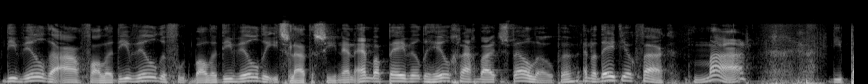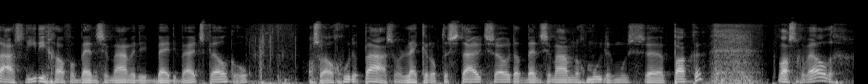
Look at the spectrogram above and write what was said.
die wilden aanvallen, die wilden voetballen, die wilden iets laten zien. En Mbappé wilde heel graag buitenspel lopen. En dat deed hij ook vaak. Maar die paas die hij gaf op Benzema bij die, bij was wel een goede paas hoor. Lekker op de stuit zo, dat Benzema hem nog moeilijk moest uh, pakken. Was geweldig.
